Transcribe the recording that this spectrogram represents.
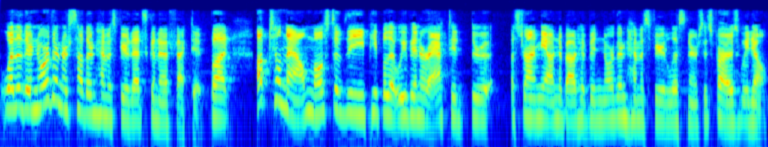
whether they're northern or southern hemisphere, that's going to affect it. But up till now, most of the people that we've interacted through Astronomy Out and About have been northern hemisphere listeners, as far as we know.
